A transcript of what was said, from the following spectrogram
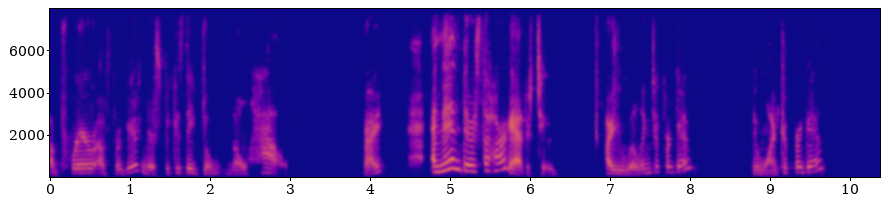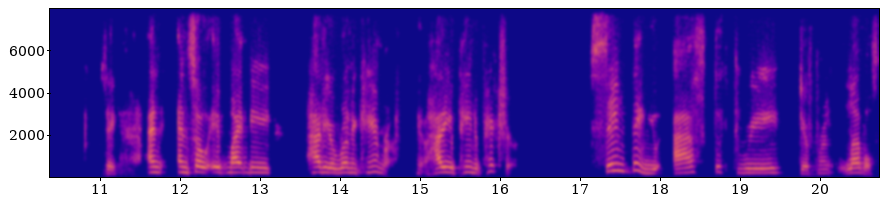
a prayer of forgiveness because they don't know how, right? And then there's the heart attitude. Are you willing to forgive? You want to forgive? See, and and so it might be, how do you run a camera? You know, how do you paint a picture? Same thing, you ask the three different levels.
